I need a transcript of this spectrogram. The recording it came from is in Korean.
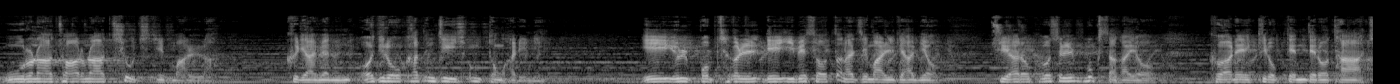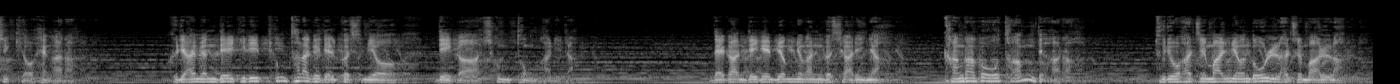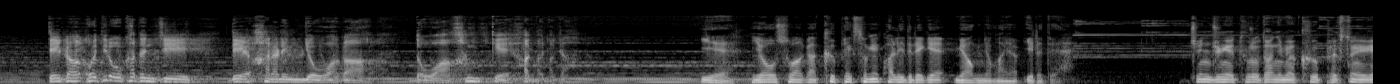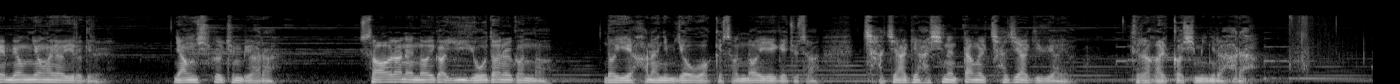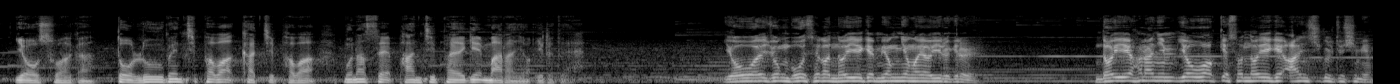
우로나 좌로나 치우치지 말라. 그리하면 어디로 가든지 형통하리니 이 율법책을 내 입에서 떠나지 말게 하며 주야로 그것을 묵상하여 그 안에 기록된 대로 다 지켜 행하라. 그리하면 내 길이 평탄하게 될 것이며 내가 형통하리라. 내가 네게 명령한 것이 아니냐 강하고 담대하라 두려워하지 말며 놀라지 말라 내가 어디로 가든지 내 하나님 여호와가 너와 함께 하느니라 이에 여호수아가 그 백성의 관리들에게 명령하여 이르되 진중에 두루 다니며 그 백성에게 명령하여 이르기를 양식을 준비하라. 사흘 안에 너희가 이 요단을 건너 너희의 하나님 여호와께서 너희에게 주사 차지하게 하시는 땅을 차지하기 위하여 들어갈 것임이니라 하라. 여호수아가 또 루벤 지파와 갓 지파와 문하세 반 지파에게 말하여 이르되 여호와의 종 모세가 너희에게 명령하여 이르기를 너희의 하나님 여호와께서 너희에게 안식을 주시며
